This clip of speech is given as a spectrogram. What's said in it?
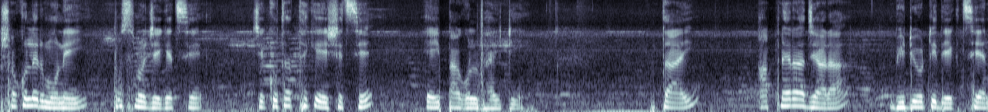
সকলের মনেই প্রশ্ন জেগেছে যে কোথা থেকে এসেছে এই পাগল ভাইটি। তাই আপনারা যারা ভিডিওটি দেখছেন,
